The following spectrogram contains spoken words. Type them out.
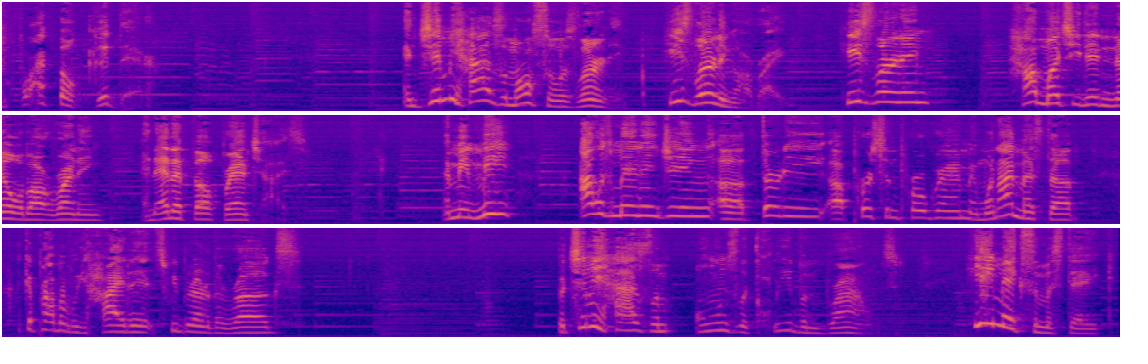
before I felt good there. And Jimmy Haslam also is learning. He's learning all right. He's learning how much he didn't know about running an NFL franchise. I mean, me, I was managing a 30 uh, person program, and when I messed up, I could probably hide it, sweep it under the rugs. But Jimmy Haslam owns the Cleveland Browns. He makes a mistake,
